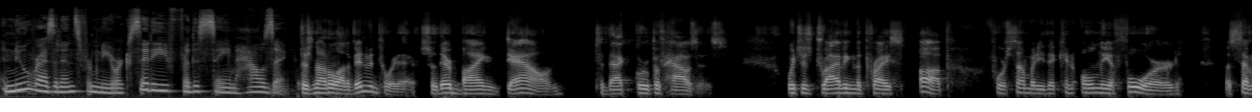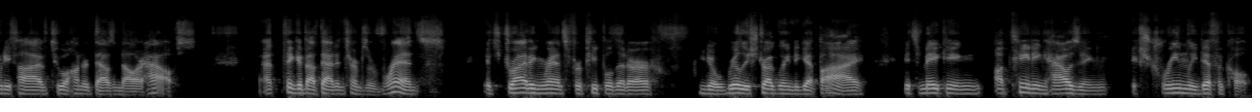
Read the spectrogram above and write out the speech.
and new residents from New York City for the same housing. There's not a lot of inventory there, so they're buying down to that group of houses, which is driving the price up for somebody that can only afford a seventy-five to a hundred thousand dollar house. And think about that in terms of rents. It's driving rents for people that are, you know, really struggling to get by. It's making obtaining housing extremely difficult.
